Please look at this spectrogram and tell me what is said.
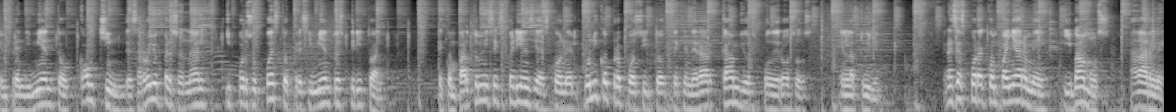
emprendimiento, coaching, desarrollo personal y por supuesto crecimiento espiritual. Te comparto mis experiencias con el único propósito de generar cambios poderosos en la tuya. Gracias por acompañarme y vamos a darle.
